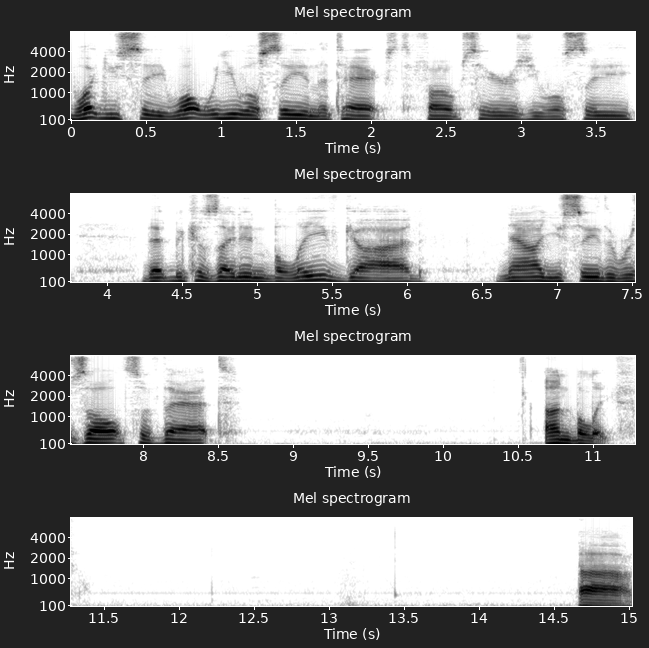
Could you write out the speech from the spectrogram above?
What you see, what you will see in the text, folks, here is you will see that because they didn't believe God, now you see the results of that unbelief. Uh,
